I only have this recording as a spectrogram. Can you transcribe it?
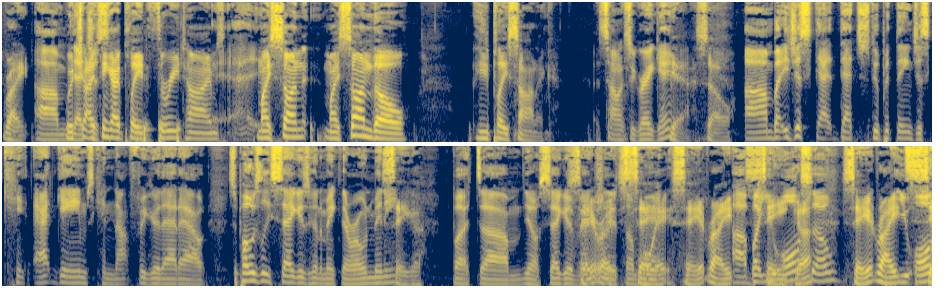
Right. um, Which I just- think I played three times. Uh, My son, my son though, he plays Sonic. Sonic's a great game. Yeah. So Um, but it's just that that stupid thing just can't at games cannot figure that out. Supposedly Sega's going to make their own mini, Sega. but um, you know Sega Say eventually right. at some say, point. it, say it right. Uh, but Sega. you also say it right. you also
